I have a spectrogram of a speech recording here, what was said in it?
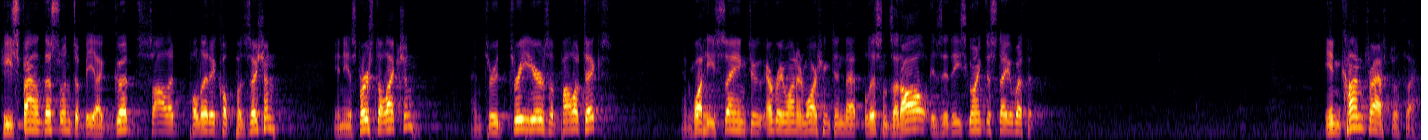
He's found this one to be a good, solid political position in his first election and through three years of politics, and what he's saying to everyone in Washington that listens at all is that he's going to stay with it. In contrast with that,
